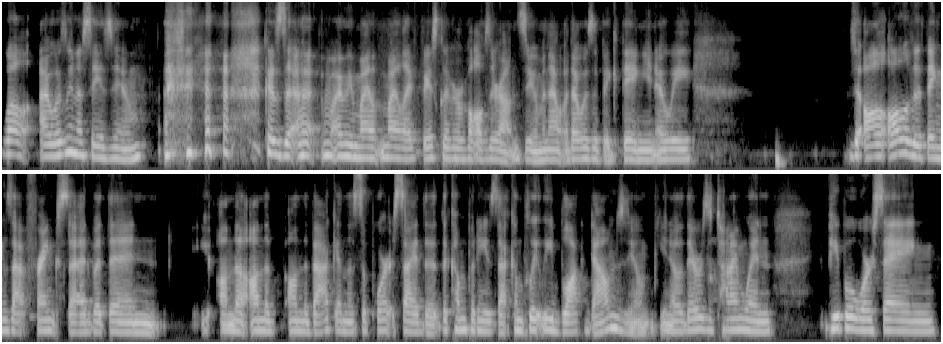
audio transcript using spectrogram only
Well, I was going to say Zoom because uh, I mean, my, my life basically revolves around Zoom, and that that was a big thing. You know, we the, all all of the things that Frank said, but then on the on the on the back end, the support side, the the companies that completely blocked down Zoom. You know, there was a time when people were saying,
